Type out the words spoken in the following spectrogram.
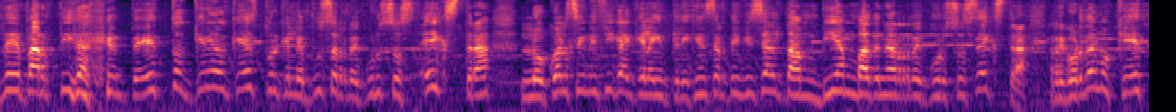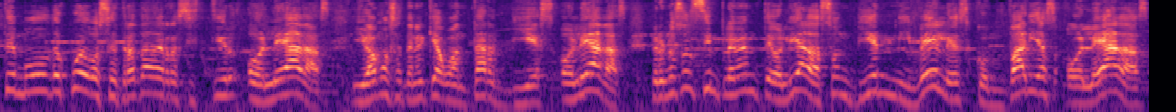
de partida, gente. Esto creo que es porque le puse recursos extra, lo cual significa que la inteligencia artificial también va a tener recursos extra. Recordemos que este modo de juego se trata de resistir oleadas y vamos a tener que aguantar 10 oleadas, pero no son simplemente oleadas, son 10 niveles con varias oleadas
